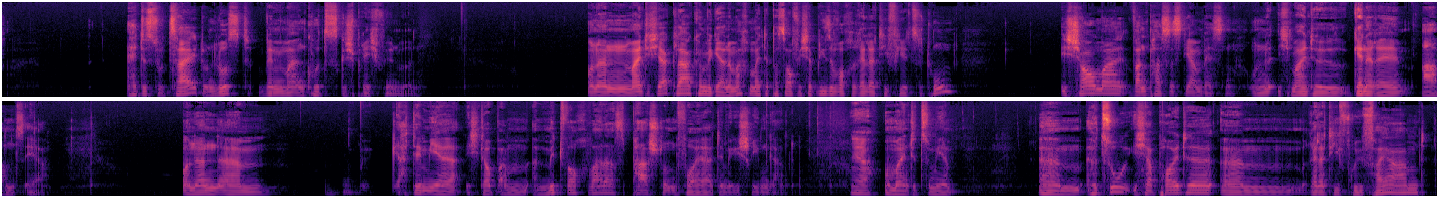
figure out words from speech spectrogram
Hättest du Zeit und Lust, wenn wir mal ein kurzes Gespräch führen würden? Und dann meinte ich, ja klar, können wir gerne machen. Meinte, pass auf, ich habe diese Woche relativ viel zu tun. Ich schau mal, wann passt es dir am besten? Und ich meinte generell abends eher. Und dann ähm, hat er mir, ich glaube am, am Mittwoch war das, paar Stunden vorher hat er mir geschrieben gehabt Ja. und meinte zu mir, ähm, hör zu, ich habe heute ähm, relativ früh Feierabend.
